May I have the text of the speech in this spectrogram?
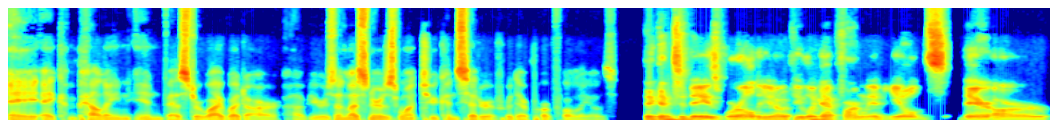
a, a compelling investor? Why would our uh, viewers and listeners want to consider it for their portfolios? I think in today's world, you know, if you look at farmland yields, there are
